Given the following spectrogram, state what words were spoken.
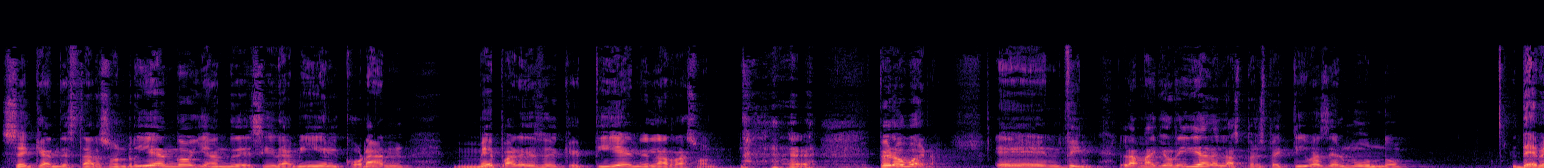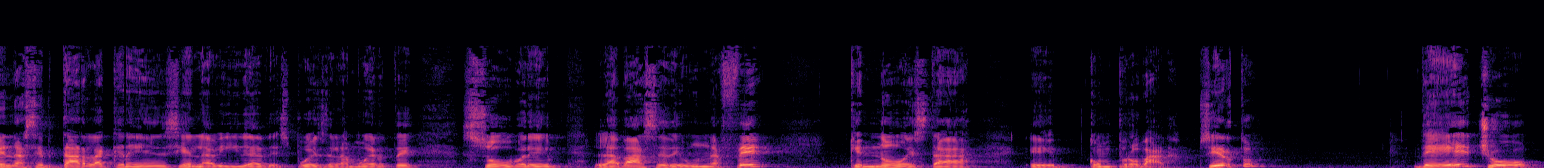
sé que han de estar sonriendo y han de decir a mí el Corán me parece que tiene la razón. Pero bueno, en fin, la mayoría de las perspectivas del mundo deben aceptar la creencia en la vida después de la muerte sobre la base de una fe que no está eh, comprobada, ¿cierto? De hecho,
